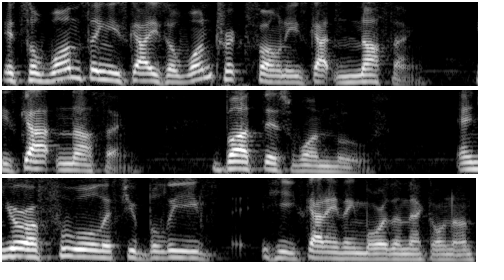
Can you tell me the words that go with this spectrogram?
It's the one thing he's got. He's a one trick phony. He's got nothing. He's got nothing but this one move. And you're a fool if you believe he's got anything more than that going on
